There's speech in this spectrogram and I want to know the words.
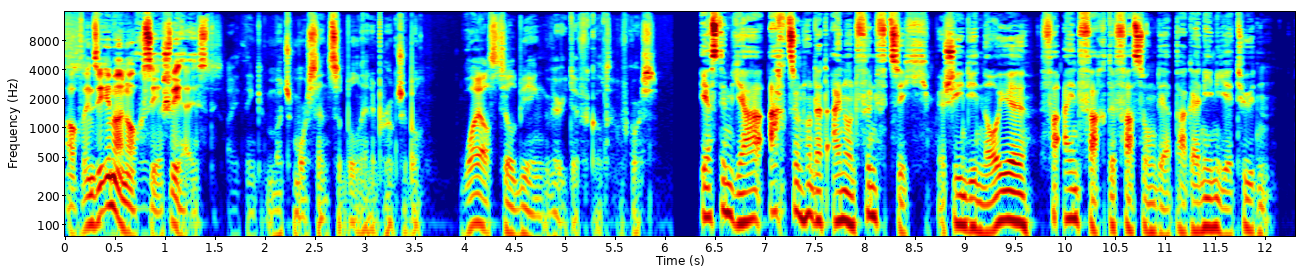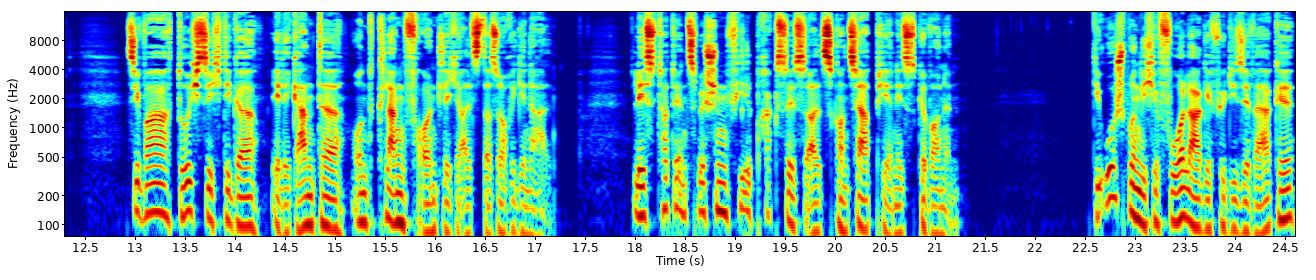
auch wenn sie immer noch sehr schwer ist. Erst im Jahr 1851 erschien die neue, vereinfachte Fassung der Paganini-Etüden. Sie war durchsichtiger, eleganter und klangfreundlicher als das Original. Liszt hatte inzwischen viel Praxis als Konzertpianist gewonnen. Die ursprüngliche Vorlage für diese Werke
